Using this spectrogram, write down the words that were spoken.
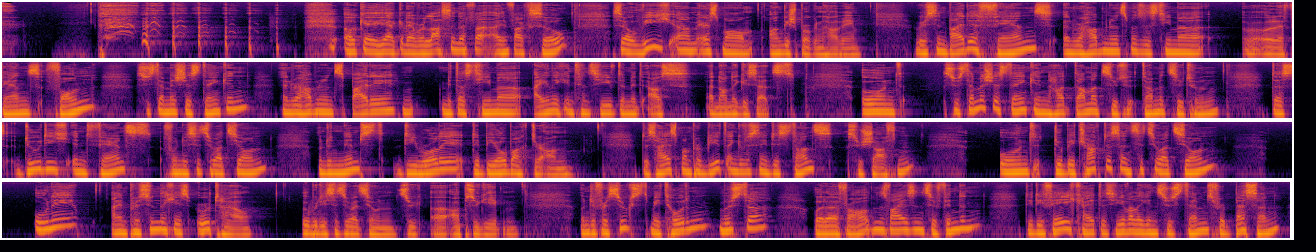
okay, ja, genau, wir lassen es einfach so. So, wie ich ähm, erstmal angesprochen habe, wir sind beide Fans und wir haben uns mit das Thema oder Fans von systemisches Denken und wir haben uns beide mit das Thema eigentlich intensiv damit auseinandergesetzt. Und systemisches Denken hat damit zu, damit zu tun, dass du dich entfernst von der Situation und du nimmst die Rolle der Beobachter an. Das heißt, man probiert eine gewisse Distanz zu schaffen und du betrachtest eine Situation ohne ein persönliches Urteil über die Situation zu, äh, abzugeben. Und du versuchst Methoden, Muster oder Verhaltensweisen zu finden, die die Fähigkeit des jeweiligen Systems verbessern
